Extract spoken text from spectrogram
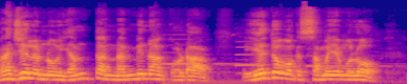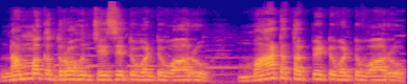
ప్రజలను ఎంత నమ్మినా కూడా ఏదో ఒక సమయములో నమ్మక ద్రోహం చేసేటువంటి వారు మాట తప్పేటువంటి వారు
